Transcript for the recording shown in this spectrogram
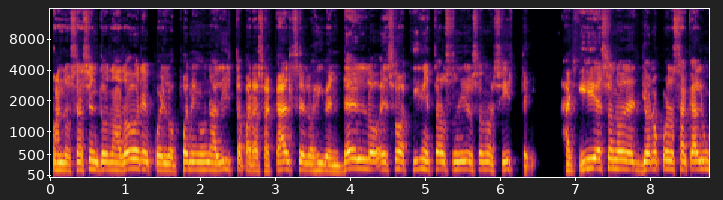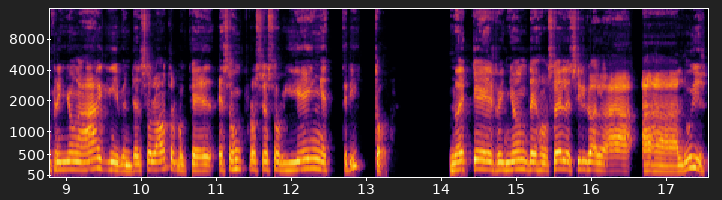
cuando se hacen donadores, pues los ponen en una lista para sacárselos y venderlos. Eso aquí en Estados Unidos eso no existe. Aquí eso no, yo no puedo sacarle un riñón a alguien y vendérselo a otro porque eso es un proceso bien estricto. No es que el riñón de José le sirva a, Luis.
